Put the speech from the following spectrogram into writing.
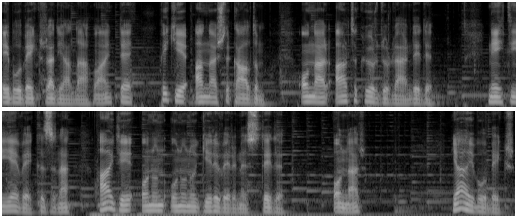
Ebu Bekr radıyallahu anh de peki anlaştık aldım. Onlar artık hürdürler dedi. Nehdiye ve kızına haydi onun ununu geri veriniz dedi. Onlar ya Ebu Bekr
